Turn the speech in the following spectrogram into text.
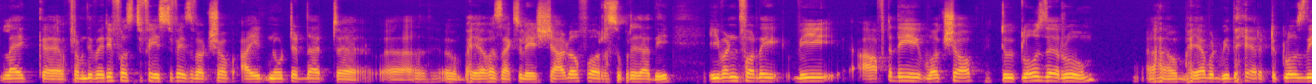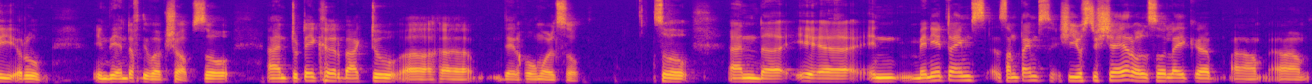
like uh, from the very first face-to-face workshop, I noted that uh, uh, Bhaiya was actually a shadow for Suprajadi. Even for the we after the workshop to close the room, uh, Bhaiya would be there to close the room in the end of the workshop. So and to take her back to uh, her, their home also. So and uh, uh, in many times, sometimes she used to share also like uh, um, um,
